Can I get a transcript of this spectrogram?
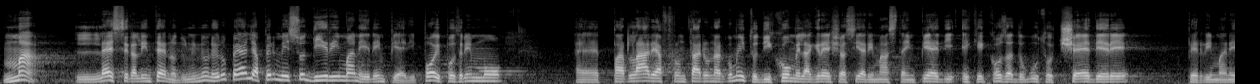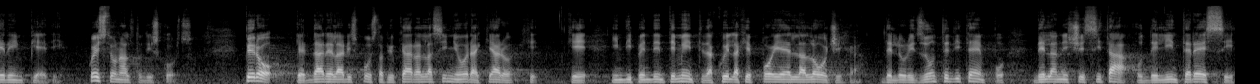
ma l'essere all'interno di un'Unione Europea gli ha permesso di rimanere in piedi. Poi potremmo eh, parlare affrontare un argomento di come la Grecia sia rimasta in piedi e che cosa ha dovuto cedere per rimanere in piedi. Questo è un altro discorso. Però, per dare la risposta più cara alla signora, è chiaro che, che indipendentemente da quella che poi è la logica dell'orizzonte di tempo, della necessità o degli interessi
